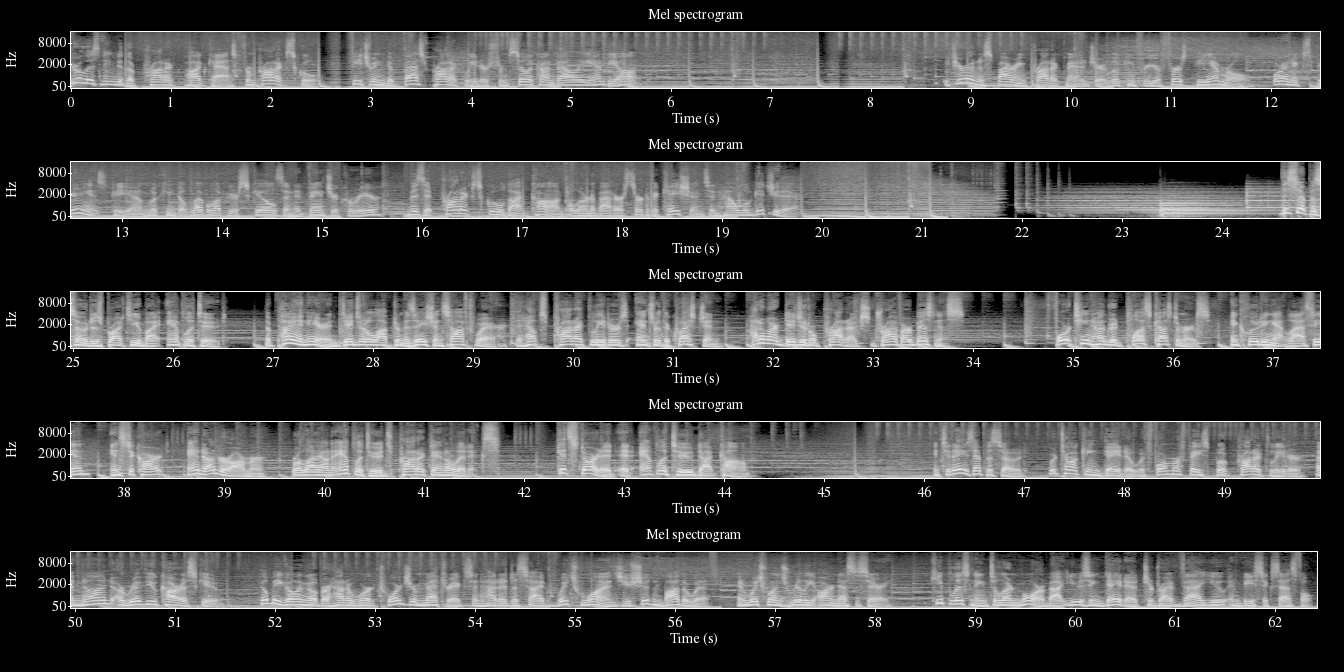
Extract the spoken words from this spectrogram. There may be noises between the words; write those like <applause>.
You're listening to the Product Podcast from Product School, featuring the best product leaders from Silicon Valley and beyond. If you're an aspiring product manager looking for your first PM role, or an experienced PM looking to level up your skills and advance your career, visit productschool.com to learn about our certifications and how we'll get you there. This episode is brought to you by Amplitude, the pioneer in digital optimization software that helps product leaders answer the question how do our digital products drive our business? 1,400 plus customers, including Atlassian, Instacart, and Under Armour, rely on Amplitude's product analytics. Get started at amplitude.com. In today's episode, we're talking data with former Facebook product leader Anand Arivukkarasu. He'll be going over how to work towards your metrics and how to decide which ones you shouldn't bother with and which ones really are necessary. Keep listening to learn more about using data to drive value and be successful.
